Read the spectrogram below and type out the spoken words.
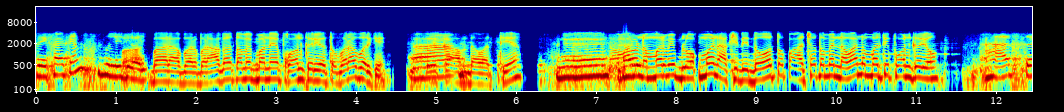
રેખા કેમ? ભૂલી જવાય. બરાબર બરાબર. આગળ તમે મને ફોન કર્યો હતો બરાબર કે? રેખા થી અમદાવાદથી તમારો નંબર મેં બ્લોકમાં નાખી દીધો તો પાછો તમે નવા નંબરથી ફોન કર્યો. હા તો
